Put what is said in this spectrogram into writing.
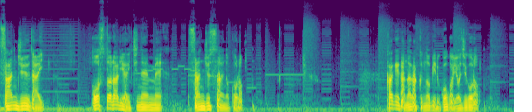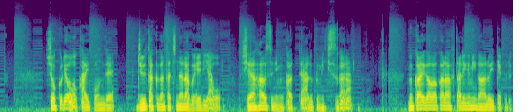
30代オーストラリア1年目30歳の頃。影が長く伸びる午後4時頃。食料を買い込んで住宅が立ち並ぶエリアをシェアハウスに向かって歩く道すがら。向かい側から2人組が歩いてくる。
